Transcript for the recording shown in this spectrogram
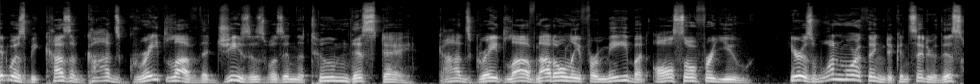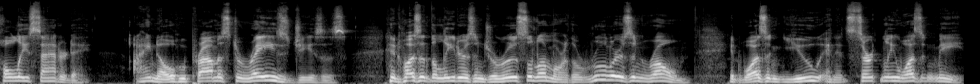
It was because of God's great love that Jesus was in the tomb this day. God's great love, not only for me, but also for you. Here is one more thing to consider this Holy Saturday. I know who promised to raise Jesus. It wasn't the leaders in Jerusalem or the rulers in Rome. It wasn't you, and it certainly wasn't me.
